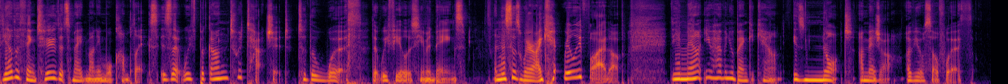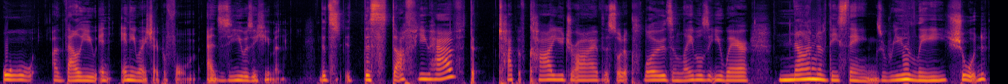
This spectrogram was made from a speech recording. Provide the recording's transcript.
The other thing, too, that's made money more complex is that we've begun to attach it to the worth that we feel as human beings. And this is where I get really fired up. The amount you have in your bank account is not a measure of your self worth or a value in any way, shape, or form as you as a human. It's the stuff you have, the type of car you drive, the sort of clothes and labels that you wear, none of these things really should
